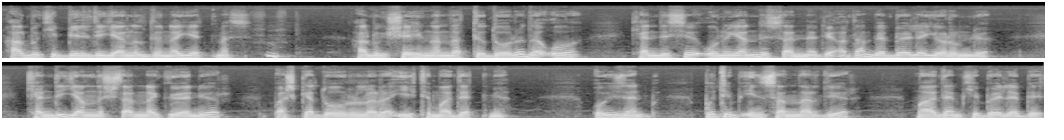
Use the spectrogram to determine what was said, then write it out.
Halbuki bildi yanıldığına yetmez. Halbuki şeyhin anlattığı doğru da o kendisi onu yanlış zannediyor adam ve böyle yorumluyor. Kendi yanlışlarına güveniyor, başka doğrulara itimat etmiyor. O yüzden bu tip insanlar diyor, madem ki böyle bir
